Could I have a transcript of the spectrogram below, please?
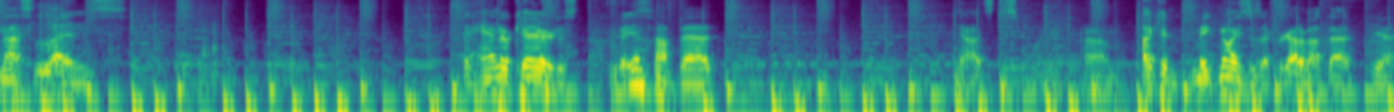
Nice lens. The hand okay or just face? It's not bad. No, it's disappointing. Um, I could make noises. I forgot about that. Yeah.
